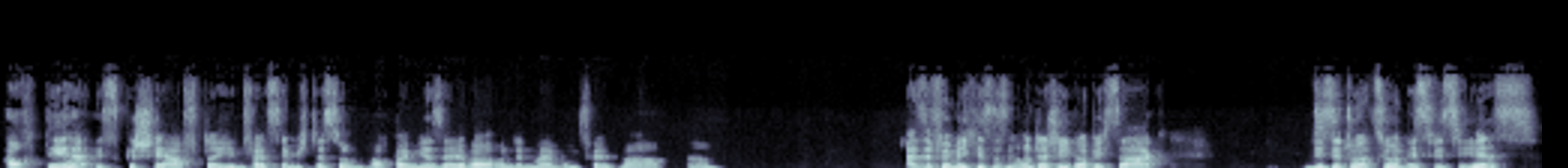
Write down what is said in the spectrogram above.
auch der ist geschärfter. Jedenfalls nehme ich das so auch bei mir selber und in meinem Umfeld wahr. Ja. Also für mich ist es ein Unterschied, ob ich sage, die Situation ist, wie sie ist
